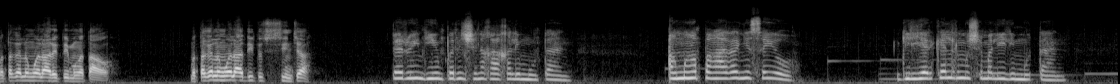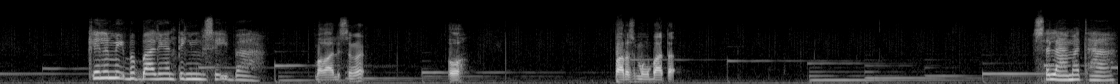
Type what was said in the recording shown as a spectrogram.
Matagal lang wala rito yung mga tao. Matagal lang wala dito si Cynthia. Pero hindi yung pa rin siya nakakalimutan. Ang mga pangaral niya sa'yo. Gilyar, kailan mo siya malilimutan? Kailan may ibabaling ang tingin mo sa iba? Makaalis na nga. Oh. Para sa mga bata. Salamat ha.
